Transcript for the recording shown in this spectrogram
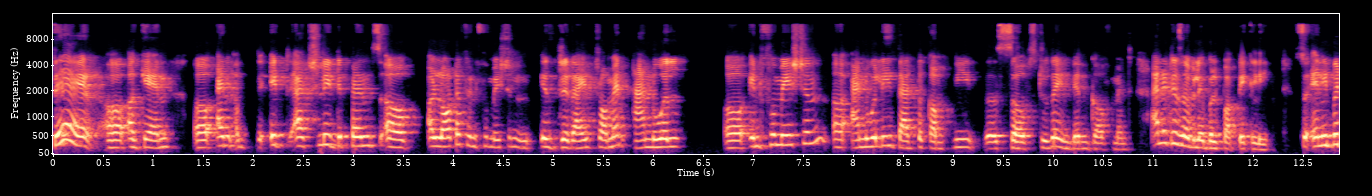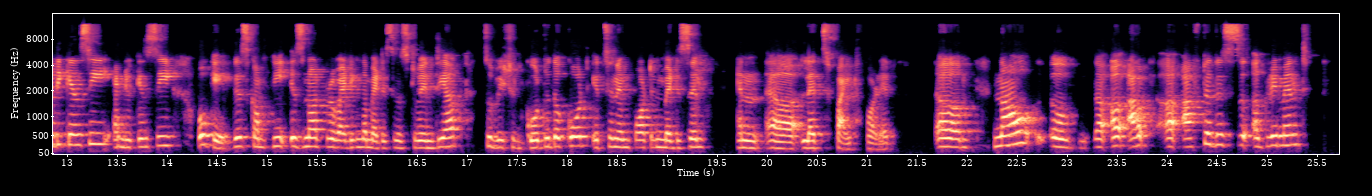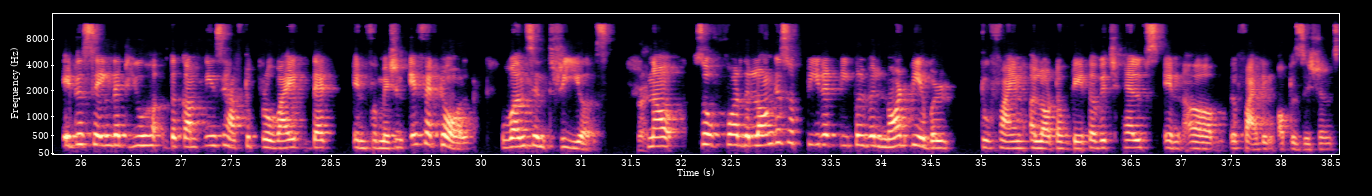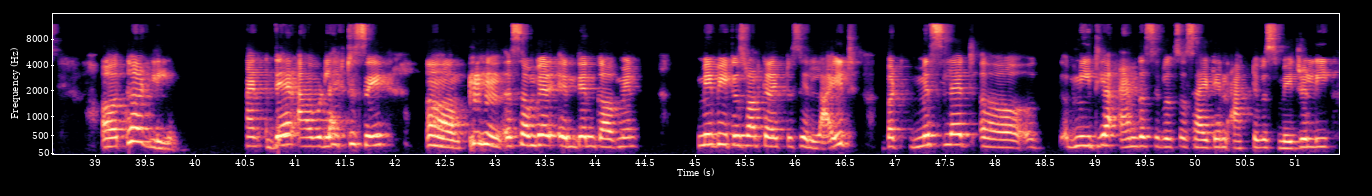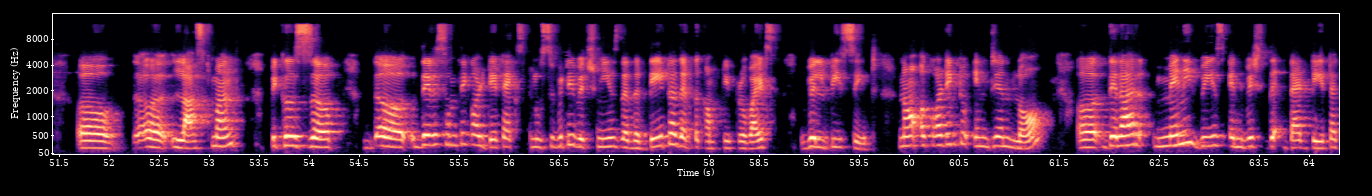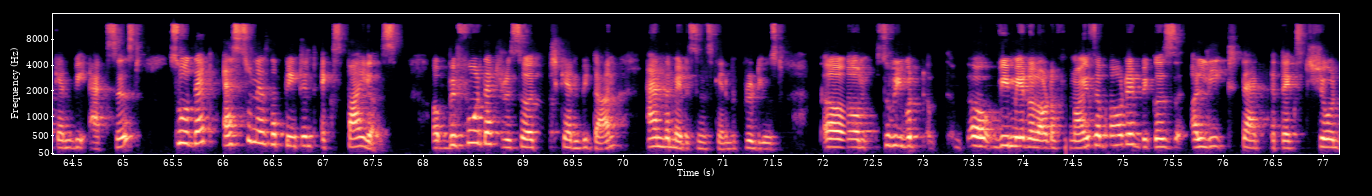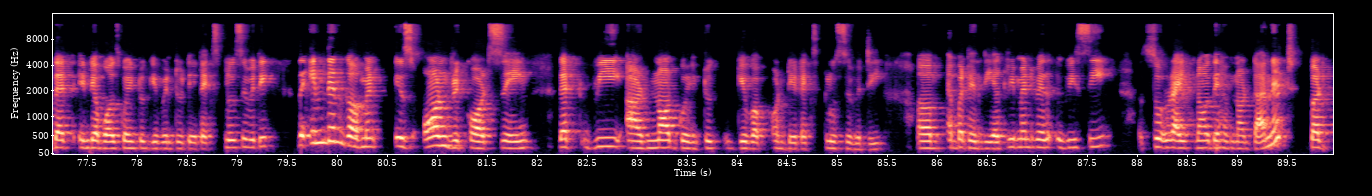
there uh, again uh, and it actually depends uh, a lot of information is derived from an annual uh, information uh, annually that the company uh, serves to the Indian government, and it is available publicly. So anybody can see, and you can see, okay, this company is not providing the medicines to India, so we should go to the court. It's an important medicine, and uh, let's fight for it. Um, now, uh, uh, after this agreement, it is saying that you, the companies, have to provide that information, if at all, once in three years. Right. Now, so for the longest of period, people will not be able to find a lot of data which helps in uh, the filing oppositions. Uh, thirdly, and there I would like to say um, somewhere Indian government, maybe it is not correct to say lied, but misled uh, media and the civil society and activists majorly uh, uh, last month because uh, the, there is something called data exclusivity, which means that the data that the company provides will be saved. Now, according to Indian law, uh, there are many ways in which th that data can be accessed so that as soon as the patent expires, uh, before that research can be done and the medicines can be produced. Um, so we would uh, we made a lot of noise about it because a leaked text showed that India was going to give into data exclusivity. The Indian government is on record saying that we are not going to give up on data exclusivity. Um, but in the agreement we see, so right now they have not done it, but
